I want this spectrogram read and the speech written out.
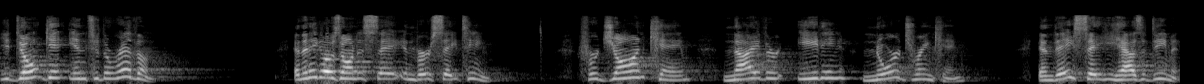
you don't get into the rhythm. And then he goes on to say in verse 18 For John came neither eating nor drinking, and they say he has a demon.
